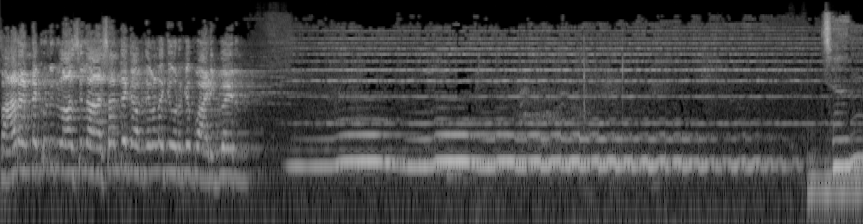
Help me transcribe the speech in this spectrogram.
സാർ എന്നെ കൊണ്ട് ക്ലാസ്സിൽ ആശാന്റെ കവിതകളൊക്കെ ഉറക്കെ പാടിക്കുമായിരുന്നു. ചന്തമേറിയ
